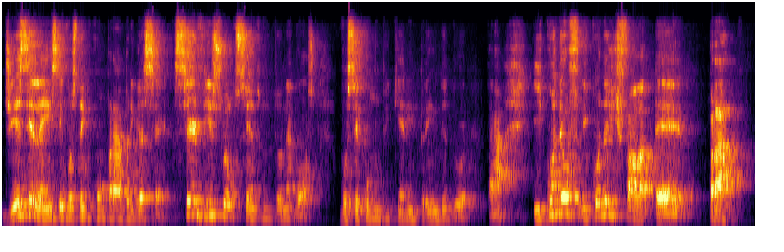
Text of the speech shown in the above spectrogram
de excelência e você tem que comprar a briga certa. Serviço é o centro do teu negócio. Você como um pequeno empreendedor, tá? E quando, eu, e quando a gente fala é, para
